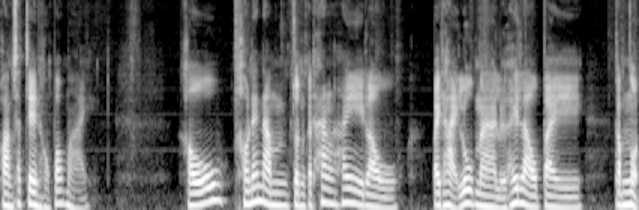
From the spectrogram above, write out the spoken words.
ความชัดเจนของเป้าหมายเขาเขาแนะนำจนกระทั่งให้เราไปถ่ายรูปมาหรือให้เราไปกำหนด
